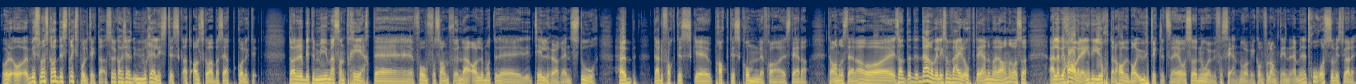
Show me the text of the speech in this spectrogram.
og, og, Hvis man skal ha distriktspolitikk, da, så er det kanskje helt urealistisk at alt skal være basert på kollektivt. Da hadde det blitt en mye mer sentrert eh, form for samfunn, der alle måtte eh, tilhøre en stor hub, der du faktisk eh, praktisk kom det fra steder til andre steder. Og, eh, sant? Der har vi liksom veid opp det ene med det andre, så Eller vi har vel egentlig gjort det, det har vi bare utviklet seg, og så nå er vi for sent, nå har vi kommet for langt inn i det. Men jeg tror også hvis vi hadde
